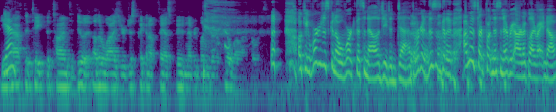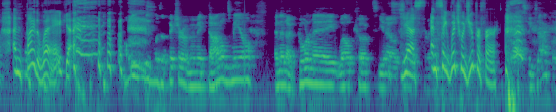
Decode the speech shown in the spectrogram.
you yeah. have to take the time to do it. Otherwise, you're just picking up fast food and everybody doesn't feel well okay, we're just gonna work this analogy to death. We're gonna. This is gonna. I'm gonna start putting this in every article I write now. And by the way, yeah. All was a picture of a McDonald's meal and then a gourmet, well cooked, you know. Yes, and say which would you prefer? Yes, exactly.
